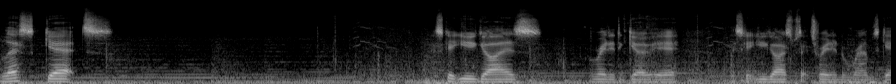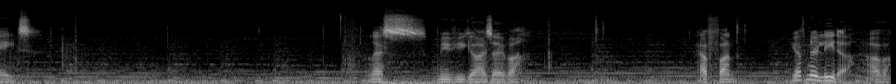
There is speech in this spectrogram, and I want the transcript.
let's get let's get you guys ready to go here. Let's get you guys protectorated in the Ramsgate. Let's move you guys over. Have fun. You have no leader, however.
